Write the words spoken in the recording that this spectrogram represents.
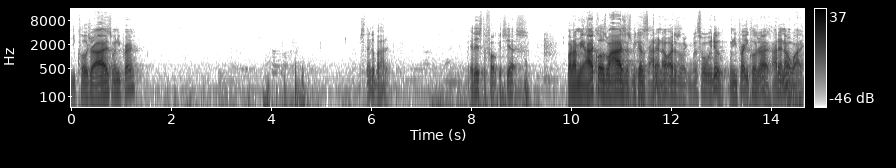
you close your eyes when you pray? Think about it. It is the focus, yes. But I mean, I close my eyes just because I don't know. I just like that's what we do. When you pray, you close your eyes. I do not know why.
